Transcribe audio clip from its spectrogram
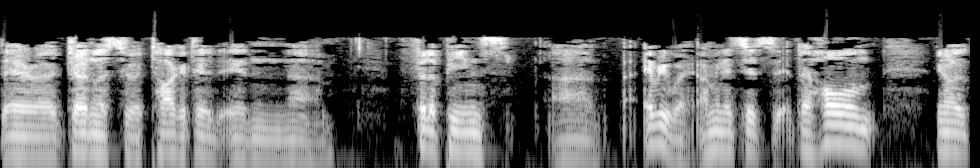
There are journalists who are targeted in uh, Philippines, uh, everywhere. I mean, it's it's the whole, you know,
